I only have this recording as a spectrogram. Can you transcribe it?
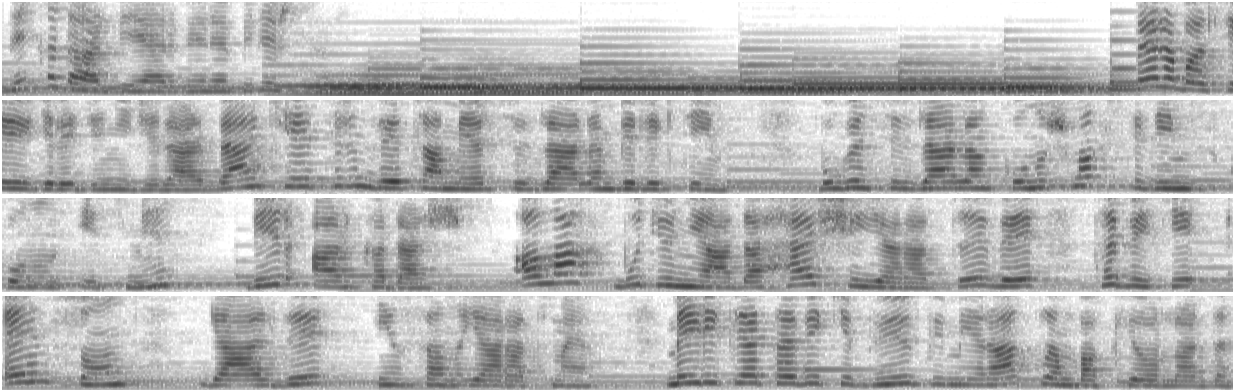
ne kadar değer verebilirsin? Merhaba sevgili dinleyiciler, ben Ketrin ve Tamer sizlerle birlikteyim. Bugün sizlerle konuşmak istediğimiz konunun ismi bir arkadaş. Allah bu dünyada her şeyi yarattı ve tabii ki en son geldi insanı yaratmaya. Melekler tabii ki büyük bir merakla bakıyorlardı.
